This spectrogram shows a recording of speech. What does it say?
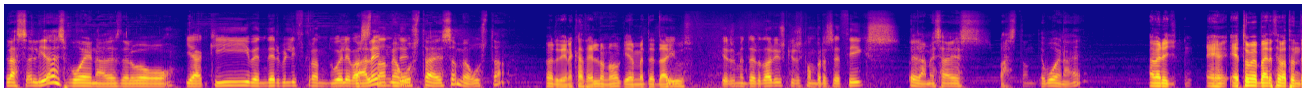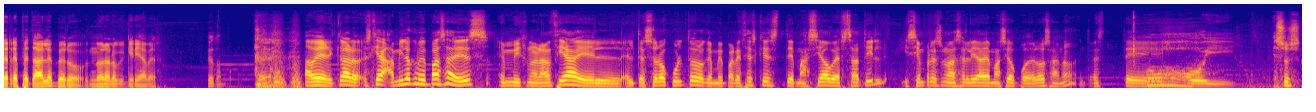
La salida es buena, desde luego. Y aquí vender Blitzcrank duele Vale, bastante. me gusta eso, me gusta. Pero tienes que hacerlo, ¿no? Quieres meter Darius. ¿Quieres meter Darius? ¿Quieres comprarse Ziggs? Eh, La mesa es bastante buena, ¿eh? A ver, eh, esto me parece bastante respetable, pero no era lo que quería ver. Yo tampoco. A ver, claro, es que a mí lo que me pasa es, en mi ignorancia, el, el tesoro oculto lo que me parece es que es demasiado versátil y siempre es una salida demasiado poderosa, ¿no? Entonces te... Uy. Eso es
